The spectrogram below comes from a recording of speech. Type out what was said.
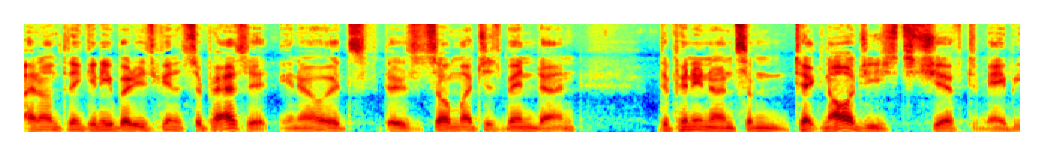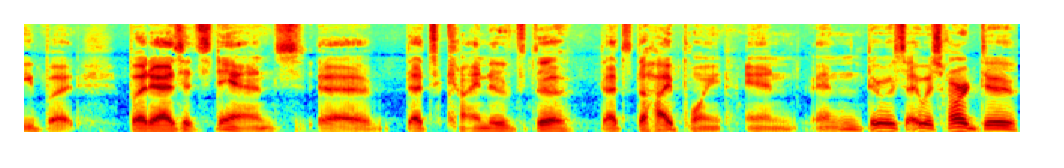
I don't think anybody's going to surpass it. You know, it's there's so much has been done, depending on some technology shift, maybe, but but as it stands, uh, that's kind of the that's the high point. And and there was it was hard to."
